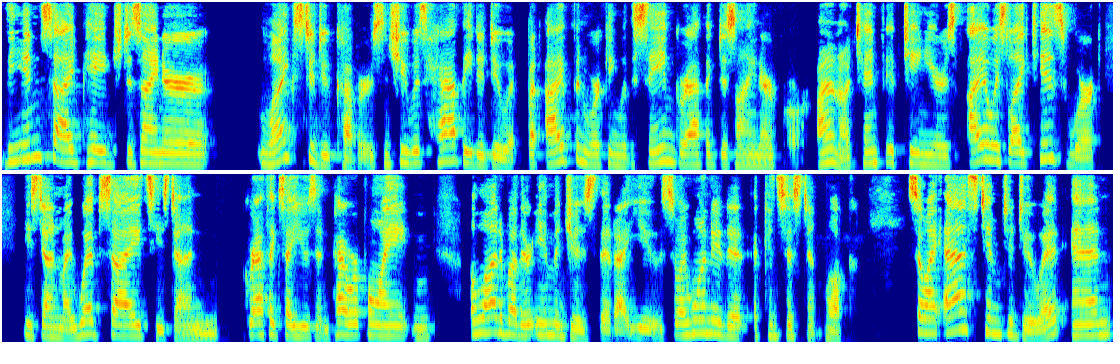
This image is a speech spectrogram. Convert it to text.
The inside page designer likes to do covers and she was happy to do it. But I've been working with the same graphic designer for, I don't know, 10, 15 years. I always liked his work. He's done my websites. He's done graphics I use in PowerPoint and a lot of other images that I use. So I wanted a, a consistent look. So I asked him to do it and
